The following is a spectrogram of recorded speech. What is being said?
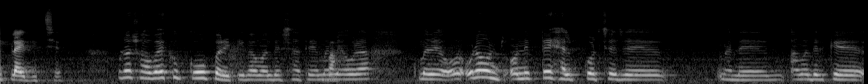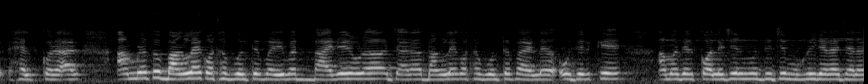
রিপ্লাই দিচ্ছে? ওরা সবাই খুব কোঅপারেটিভ আমাদের সাথে। মানে ওরা মানে ওরা অনেকটাই হেল্প করছে যে মানে আমাদেরকে হেল্প করে। আর আমরা তো বাংলায় কথা বলতে পারি বাট বাইরের ওরা যারা বাংলায় কথা বলতে পারে না ওদেরকে আমাদের কলেজের মধ্যে যে মহিলারা যারা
